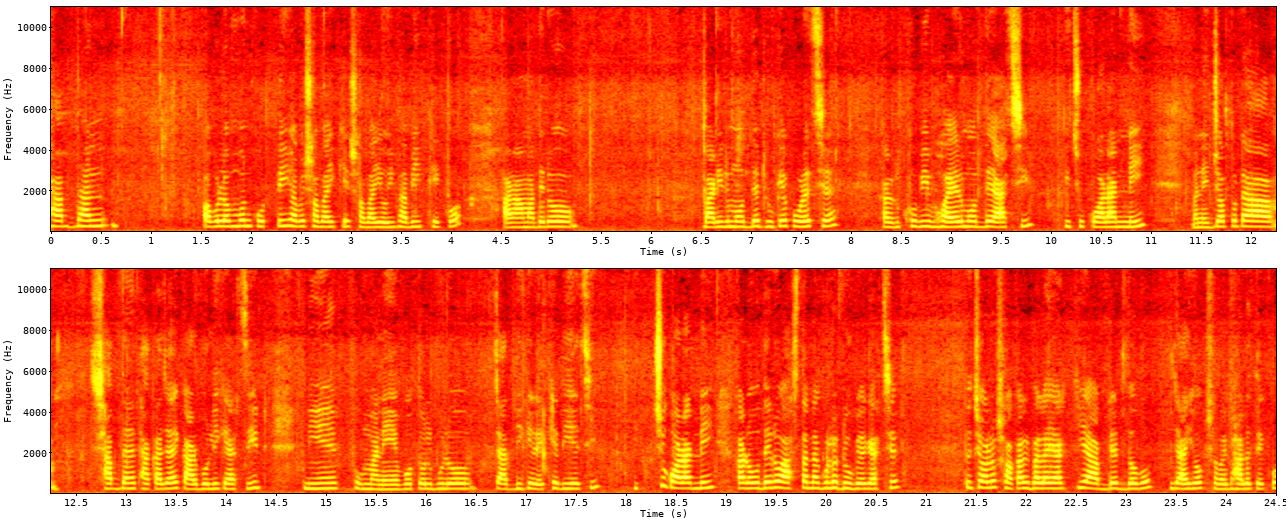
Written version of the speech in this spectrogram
সাবধান অবলম্বন করতেই হবে সবাইকে, সবাই ওইভাবেই থেকো। আর আমাদেরও বাড়ির মধ্যে ঢুকে পড়েছে, কারণ খুবই ভয়ের মধ্যে আছি। কিছু করার নেই। মানে যতটা সাবধানে থাকা যায়, কার্বলিক অ্যাসিড নিয়ে মানে বোতলগুলো চারদিকে রেখে দিয়েছি। কিচ্ছু করার নেই, কারণ ওদেরও আস্তানাগুলো ডুবে গেছে। তো চলো সকালবেলায় আর কি আপডেট দেবো। যাই হোক, সবাই ভালো থেকো।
